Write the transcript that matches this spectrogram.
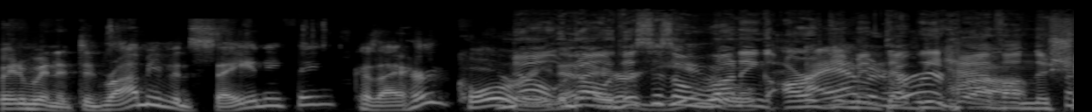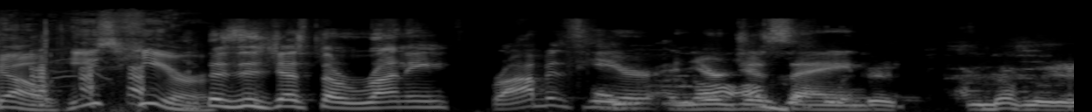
Wait a minute. Did Rob even say anything? Because I heard Cory. No, no. This is you. a running argument that we Rob. have on the show. He's here. this is just the running. Rob is here, and you're just I'm saying. I'm definitely.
